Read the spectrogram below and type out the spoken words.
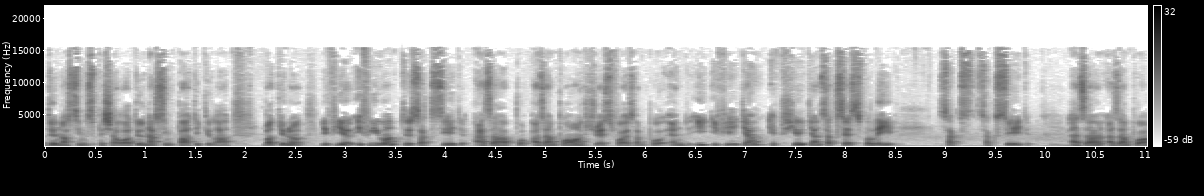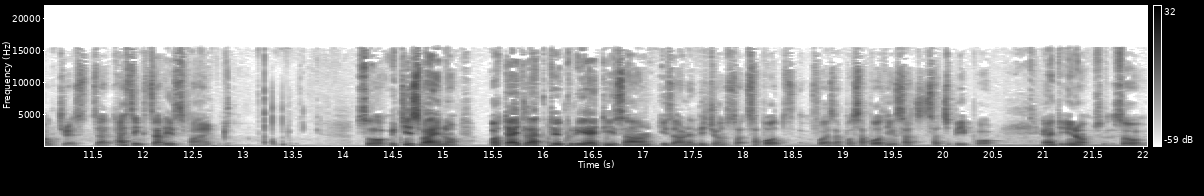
do nothing special or do nothing particular. But you know if you if you want to succeed as a as a porn actress for example and if you can if you can successfully suc succeed as a as a porn actress that, i think that is fine so which is why you know what I'd like to create is a is a religion. Support for example supporting such such people. And you know so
